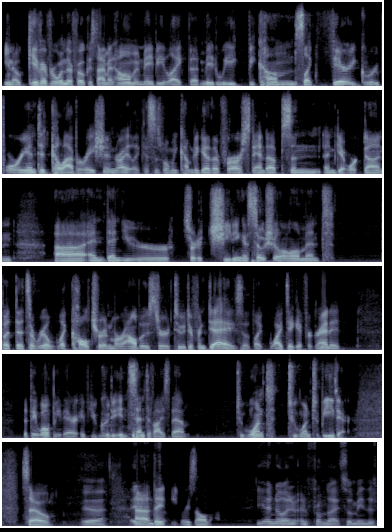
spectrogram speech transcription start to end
you know give everyone their focus time at home and maybe like the midweek becomes like very group oriented collaboration right? Like this is when we come together for our stand-ups and and get work done uh, and then you're sort of cheating a social element but that's a real like culture and morale booster to a different day so like why take it for granted that they won't be there if you could Mm. incentivize them to want to want to be there so Yeah. And- uh, they, they resolve that. Yeah, no, and, and from that, so I mean, there's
